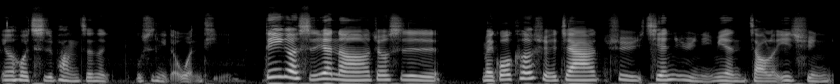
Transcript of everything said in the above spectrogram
因为会吃胖真的不是你的问题。第一个实验呢，就是美国科学家去监狱里面找了一群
